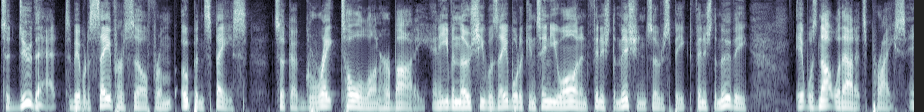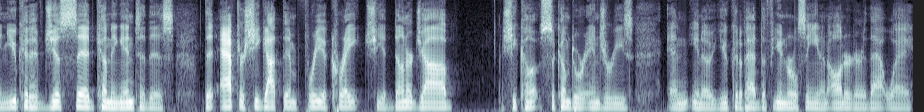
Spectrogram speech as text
to do that, to be able to save herself from open space, took a great toll on her body. And even though she was able to continue on and finish the mission, so to speak, finish the movie, it was not without its price. And you could have just said coming into this that after she got them free of Crait, she had done her job, she succumbed to her injuries, and you know you could have had the funeral scene and honored her that way.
